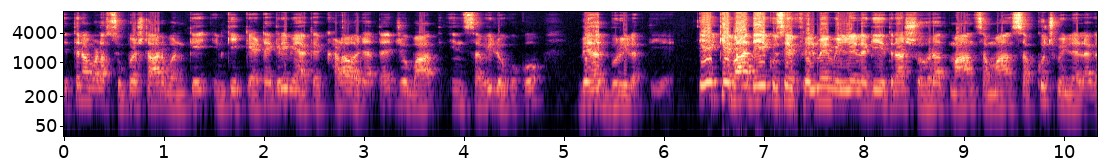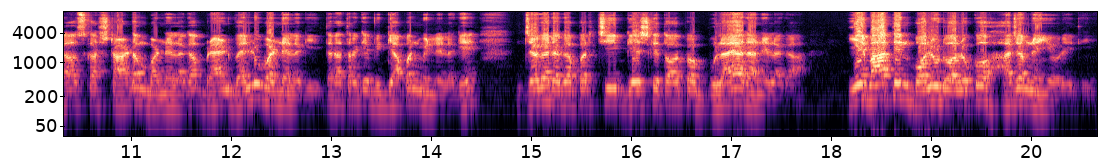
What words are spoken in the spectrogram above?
इतना बड़ा सुपरस्टार बन के इनकी कैटेगरी में आकर खड़ा हो जाता है, जो बात इन सभी लोगों को बेहद बुरी लगती है। एक के बाद एक उसे फ़िल्में मिलने लगी, इतना शोहरत, मान, सम्मान सब कुछ मिलने लगा, उसका स्टारडम बढ़ने लगा ब्रांड वैल्यू बढ़ने लगी तरह तरह के विज्ञापन मिलने लगे जगह जगह पर चीफ गेस्ट के तौर पर बुलाया जाने लगा। ये बात इन बॉलीवुड वालों को हजम नहीं हो रही थी।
